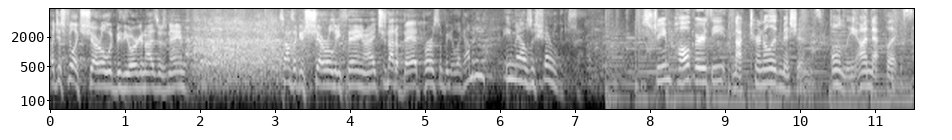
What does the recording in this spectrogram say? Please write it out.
I just feel like Cheryl would be the organizer's name. Sounds like a Cheryl thing, right? She's not a bad person, but you're like, how many emails is Cheryl gonna send? Stream Paul Virzi Nocturnal Admissions only on Netflix.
